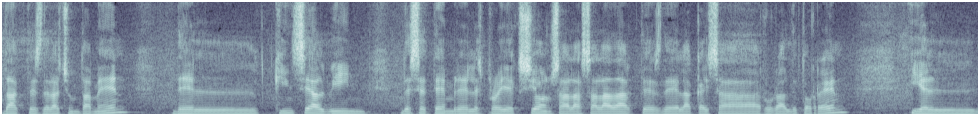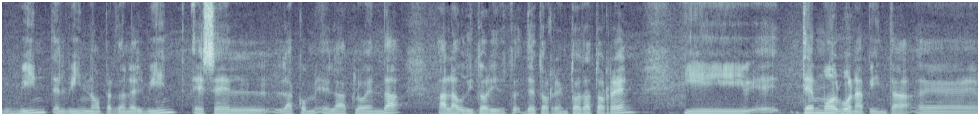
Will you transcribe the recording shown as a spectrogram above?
d'Actes de l'Ajuntament. Del 15 al 20 de setembre les projeccions a la sala d'actes de la Caixa Rural de Torrent. I el 20, el 20 no, perdó, el 20 és el, la, la cloenda a l'auditori de, de Torrent, tot a Torrent. I eh, té molt bona pinta. Eh,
